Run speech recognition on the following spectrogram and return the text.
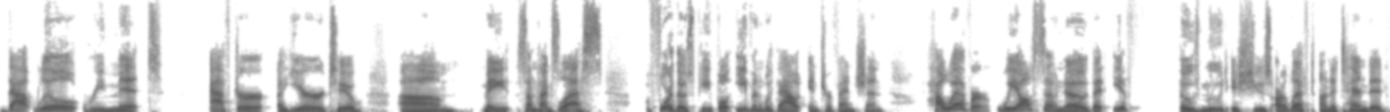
that will remit after a year or two um, may sometimes less for those people even without intervention however we also know that if those mood issues are left unattended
